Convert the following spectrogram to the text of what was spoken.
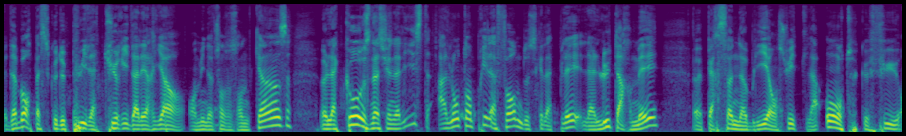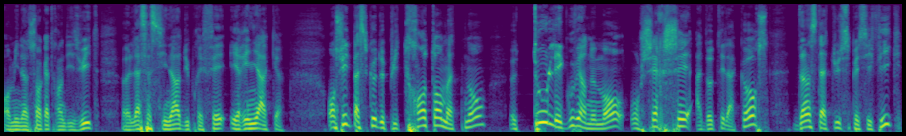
D'abord parce que depuis la tuerie d'Aléria en 1975, euh, la cause nationaliste a longtemps pris la forme de ce qu'elle appelait la lutte armée. Euh, personne n'a oublié ensuite la honte que fut en 1998 euh, l'assassinat du préfet Erignac. Ensuite parce que depuis 30 ans maintenant, euh, tous les gouvernements ont cherché à doter la Corse d'un statut spécifique,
